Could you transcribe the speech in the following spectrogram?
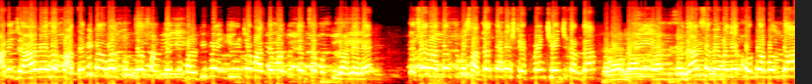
आणि ज्या वेळेला प्राथमिक अहवाल तुमचा सांगतो की मल्टिपल इंजुरीच्या माध्यमातून त्यांचा मृत्यू झालेला आहे त्याच्यानंतर तुम्ही सातत्याने स्टेटमेंट चेंज करता. तुम्ही विधानसभेमध्ये खोटं बोलता.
